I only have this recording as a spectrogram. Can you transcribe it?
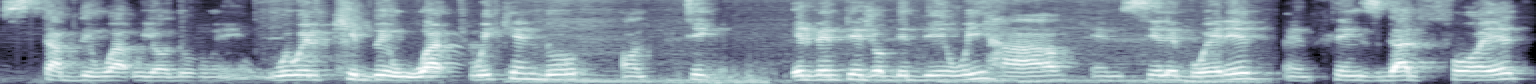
stop doing what we are doing, we will keep doing what we can do and take advantage of the day we have and celebrate it and thanks God for it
